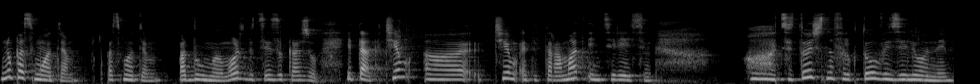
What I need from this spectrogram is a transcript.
Ну посмотрим посмотрим подумаю может быть и закажу. Итак чем э, чем этот аромат интересен цветочно-фруктовый зеленый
